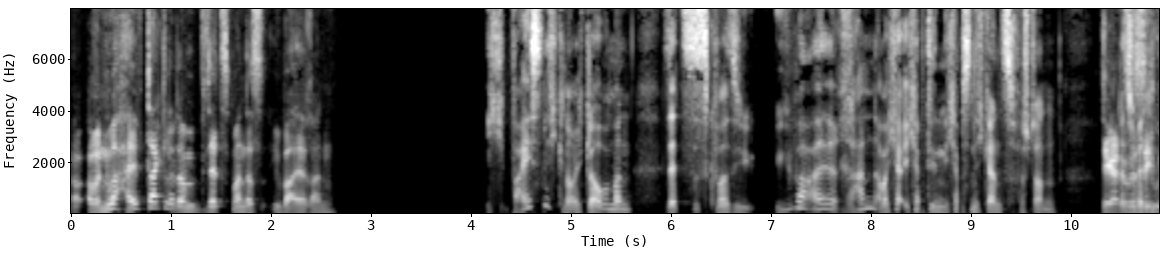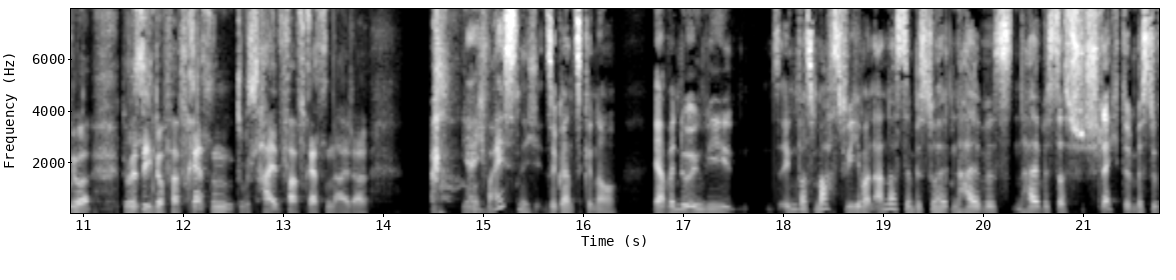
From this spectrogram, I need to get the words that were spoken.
Aber nur Halbdackel oder setzt man das überall ran? Ich weiß nicht genau, ich glaube, man setzt es quasi überall ran, aber ich, ich habe den, ich habe es nicht ganz verstanden. Digga, du Also wirst wenn nicht du- nur, du wirst nicht nur verfressen, du bist halb verfressen, Alter. Ja, ich weiß nicht so ganz genau. Ja, wenn du irgendwie irgendwas machst wie jemand anders, dann bist du halt ein halbes, ein halbes das Schlechte. Dann bist du,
